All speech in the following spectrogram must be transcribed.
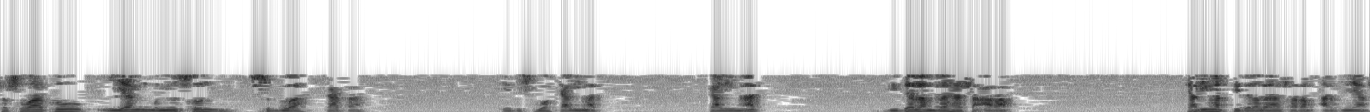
sesuatu yang menyusun sebuah kata. Yaitu sebuah kalimat. Kalimat di dalam bahasa Arab. Kalimat di dalam bahasa Arab artinya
